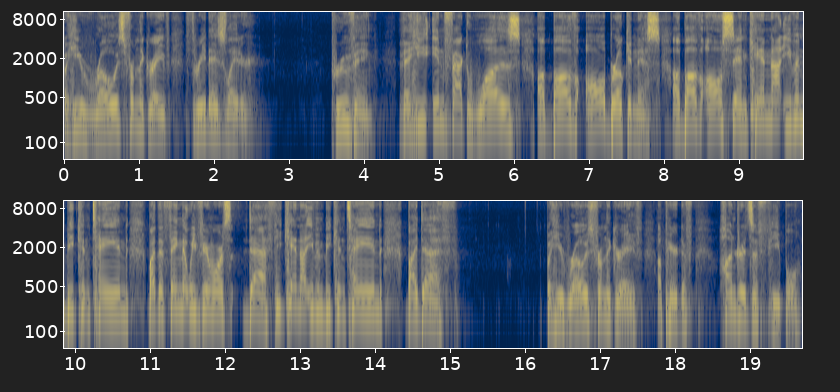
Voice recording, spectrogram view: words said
But he rose from the grave three days later, proving that he in fact was above all brokenness, above all sin, cannot even be contained by the thing that we fear most death. He cannot even be contained by death. But he rose from the grave, appeared to hundreds of people,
